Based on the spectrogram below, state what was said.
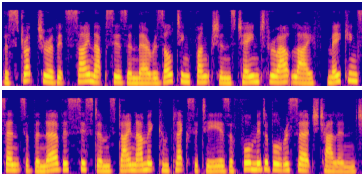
the structure of its synapses and their resulting functions change throughout life. Making sense of the nervous system's dynamic complexity is a formidable research challenge.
